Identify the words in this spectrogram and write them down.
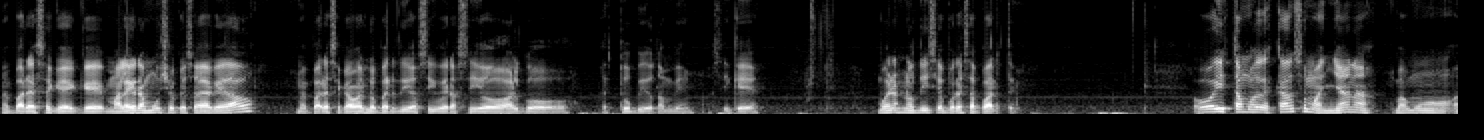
Me parece que, que me alegra mucho que se haya quedado. Me parece que haberlo perdido así hubiera sido algo estúpido también. Así que buenas noticias por esa parte. Hoy estamos de descanso, mañana vamos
